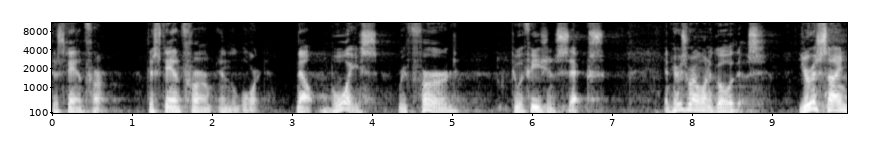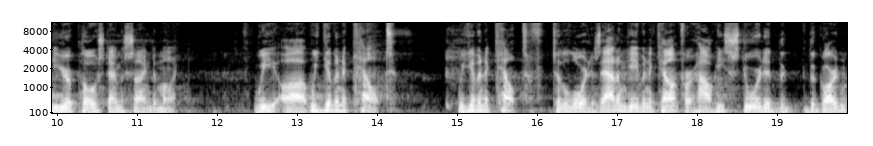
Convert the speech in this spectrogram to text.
To stand firm. To stand firm in the Lord. Now, Boice referred to Ephesians 6. And here's where I want to go with this. You're assigned to your post, I'm assigned to mine. We, uh, we give an account. We give an account to the Lord. As Adam gave an account for how he stewarded the, the garden,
